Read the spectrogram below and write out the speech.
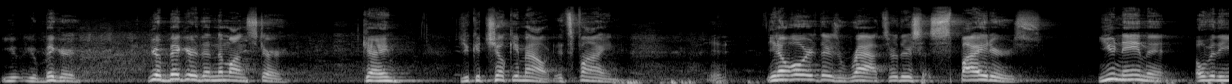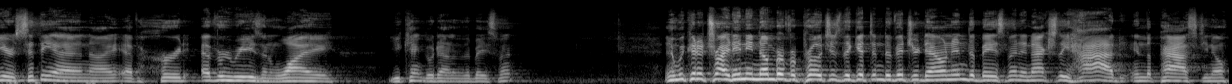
You, you're bigger. You're bigger than the monster. Okay? You could choke him out. It's fine. You know, or there's rats or there's spiders. You name it. Over the years, Cynthia and I have heard every reason why you can't go down in the basement. And we could have tried any number of approaches to get them to venture down in the basement and actually had in the past, you know.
